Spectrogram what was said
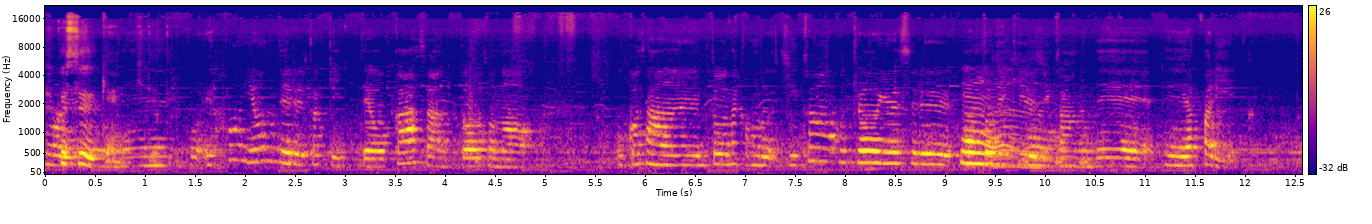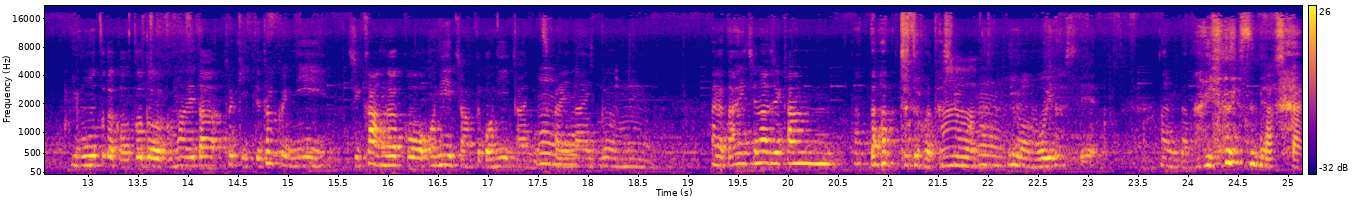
複数件来てて。絵本読んでる時ってお母さんとそのお子さんとなんかほんと時間を共有するほっとできる時間で,、でやっぱり妹とか弟が生まれた時って特に時間がこうお兄ちゃんとかお兄ちゃんに使えない分、なんか大事な時間だったなってちょっと私もうん。今思い出して涙涙ですね。確か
